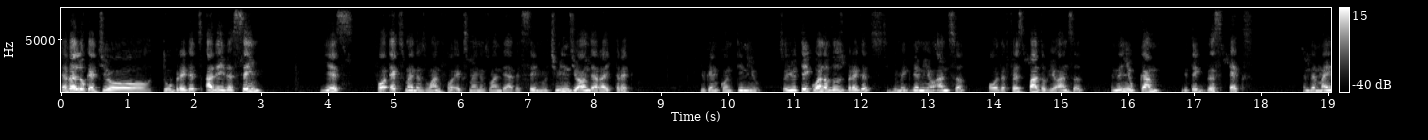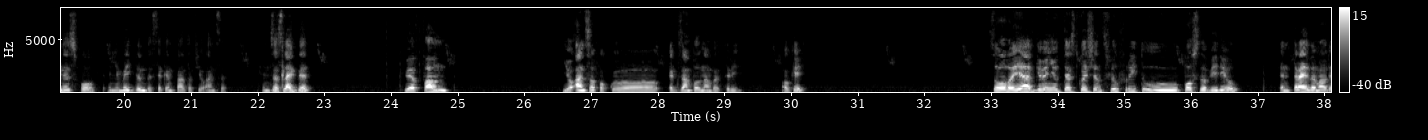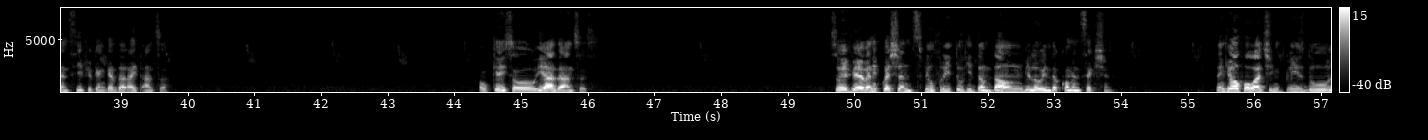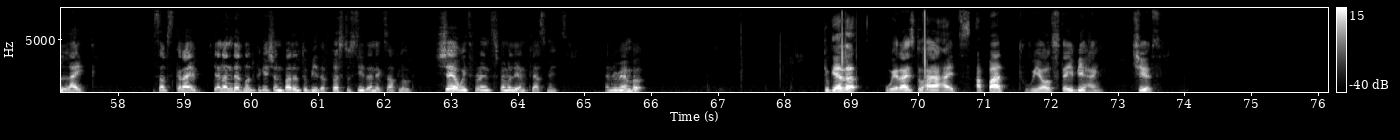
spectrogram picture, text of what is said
have a look at your two brackets. Are they the same? Yes. 4x minus 1, 4x minus 1, they are the same, which means you're on the right track. You can continue. So you take one of those brackets, you make them your answer, or the first part of your answer, and then you come, you take this x and the minus 4, and you make them the second part of your answer. And just like that, you have found your answer for uh, example number 3. Okay? So over here I've given you test questions. Feel free to post the video and try them out and see if you can get the right answer. Okay, so here are the answers. So if you have any questions, feel free to hit them down below in the comment section. Thank you all for watching. Please do like, subscribe, turn on that notification button to be the first to see the next upload. Share with friends, family and classmates. And remember, together we rise to higher heights, apart we all stay behind. Cheers.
